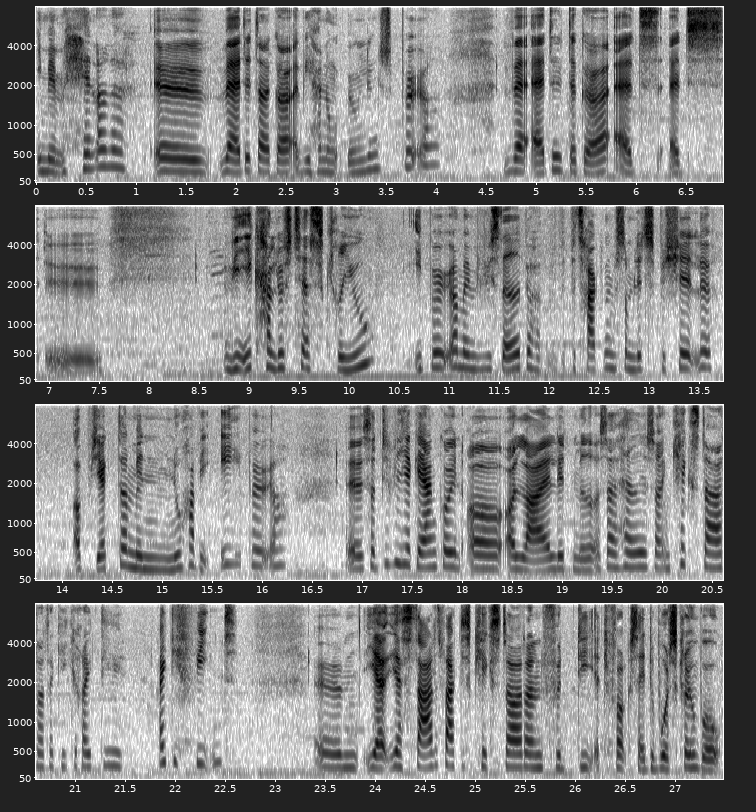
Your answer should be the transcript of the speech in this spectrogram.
imellem hænderne. Øh, hvad er det, der gør, at vi har nogle yndlingsbøger? Hvad er det, der gør, at, at øh, vi ikke har lyst til at skrive i bøger, men vi vil stadig betragte dem som lidt specielle objekter, men nu har vi e-bøger. Øh, så det vil jeg gerne gå ind og, og lege lidt med. Og så havde jeg så en Kickstarter, der gik rigtig, rigtig fint. Øh, jeg, jeg startede faktisk Kickstarteren, fordi at folk sagde, at du burde skrive en bog.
